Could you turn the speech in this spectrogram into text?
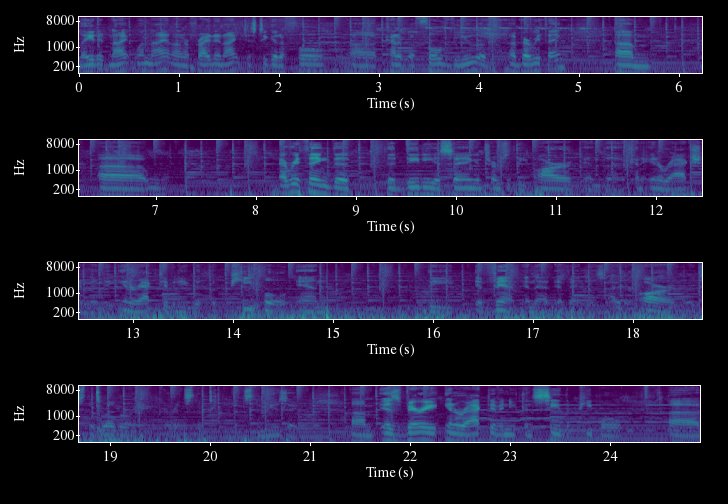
late at night one night on a Friday night, just to get a full uh, kind of a full view of, of everything. Um, uh, everything that that Dee Dee is saying in terms of the art and the kind of interaction and the interactivity with the people and the event, and that event is either art or it's the roller rink or it's the, it's the music, um, is very interactive and you can see the people. Uh,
